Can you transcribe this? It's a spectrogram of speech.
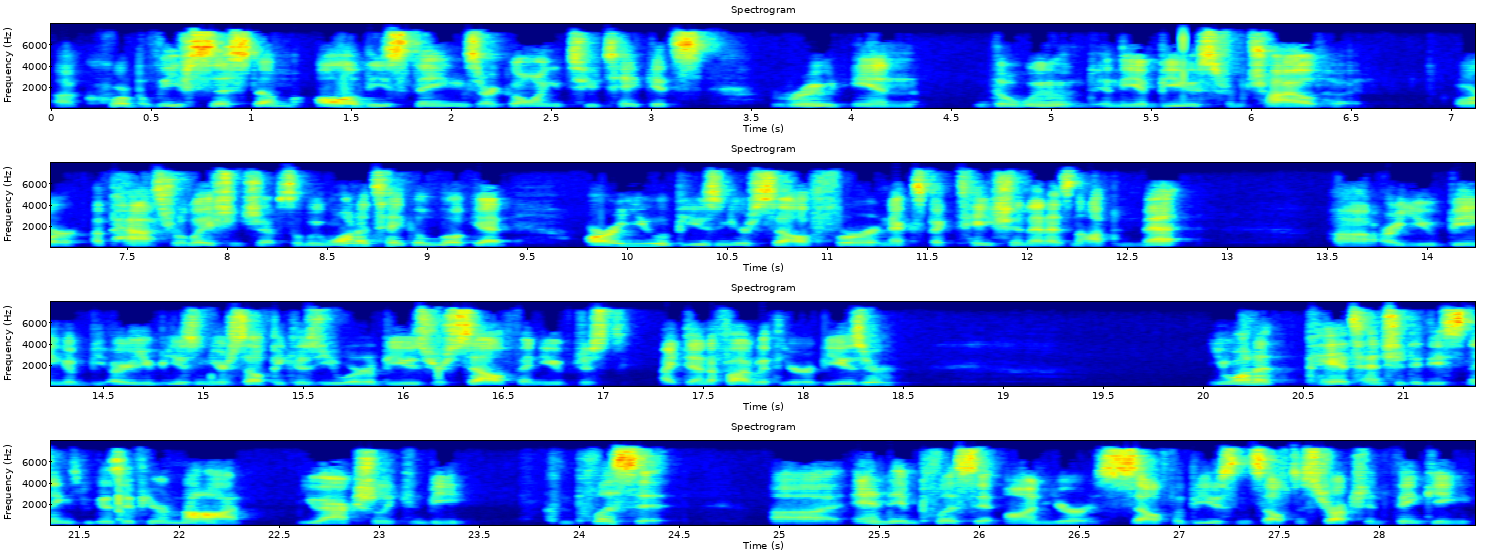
uh, core belief system. All of these things are going to take its root in the wound, in the abuse from childhood or a past relationship. So we want to take a look at are you abusing yourself for an expectation that has not been met? Uh, are you being are you abusing yourself because you were abused yourself and you've just identified with your abuser? You want to pay attention to these things because if you're not, you actually can be complicit uh, and implicit on your self abuse and self destruction, thinking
